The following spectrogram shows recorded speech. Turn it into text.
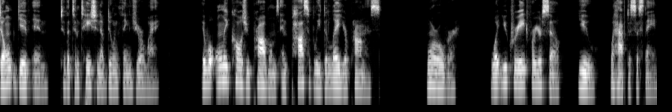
don't give in to the temptation of doing things your way. It will only cause you problems and possibly delay your promise. Moreover, what you create for yourself, you will have to sustain.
